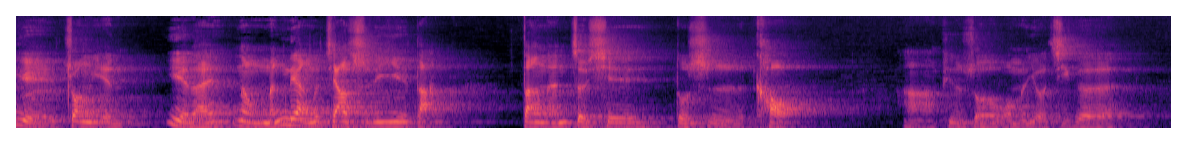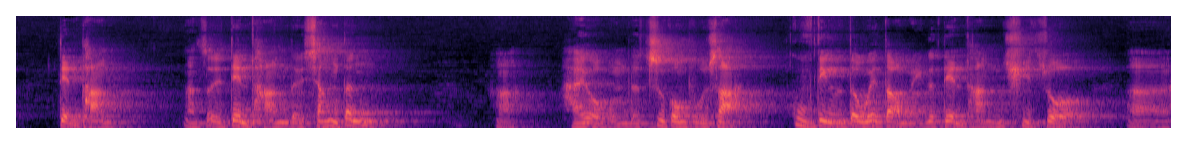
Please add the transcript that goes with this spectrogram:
越庄严，越来那种能量的加持力越大。”当然，这些都是靠啊，譬如说，我们有几个殿堂，那这些殿堂的香灯啊，还有我们的智公菩萨，固定都会到每个殿堂去做呃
